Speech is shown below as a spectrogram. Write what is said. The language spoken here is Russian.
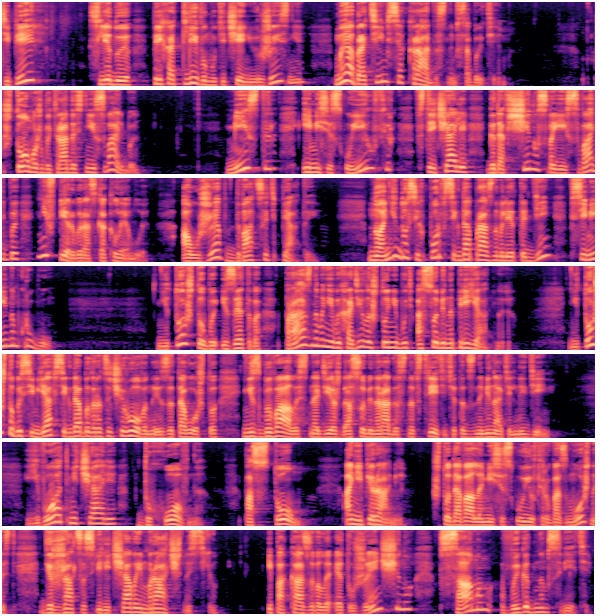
Теперь, следуя прихотливому течению жизни, мы обратимся к радостным событиям. Что может быть радостнее свадьбы? Мистер и миссис Уилфер встречали годовщину своей свадьбы не в первый раз, как Лэмлы, а уже в двадцать пятый. Но они до сих пор всегда праздновали этот день в семейном кругу. Не то, чтобы из этого празднования выходило что-нибудь особенно приятное. Не то, чтобы семья всегда была разочарована из-за того, что не сбывалась надежда особенно радостно встретить этот знаменательный день. Его отмечали духовно, постом, а не пирами, что давало миссис Уилфер возможность держаться с величавой мрачностью и показывало эту женщину в самом выгодном свете.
